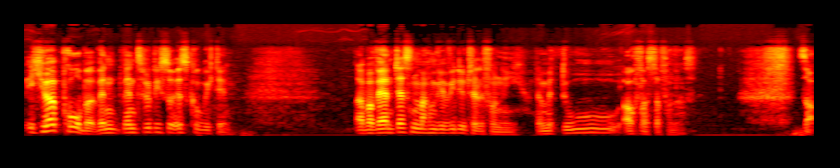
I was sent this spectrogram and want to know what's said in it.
Ich höre Probe. Wenn es wirklich so ist, gucke ich den. Aber währenddessen machen wir Videotelefonie, damit du auch was davon hast. So.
